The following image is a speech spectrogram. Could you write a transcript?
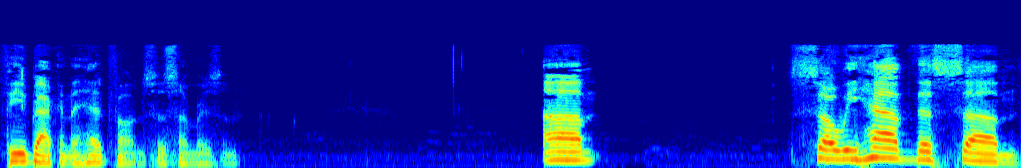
feedback in the headphones for some reason. Um, so we have this um,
